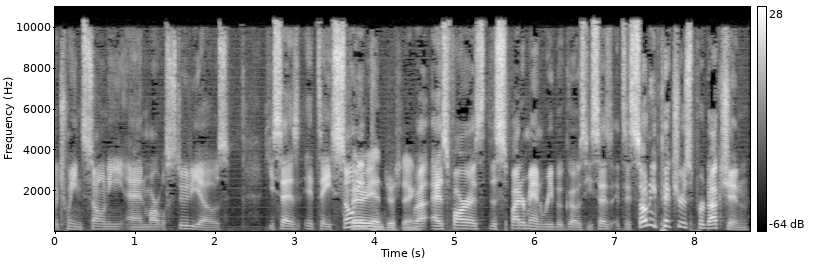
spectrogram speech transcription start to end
between Sony and Marvel Studios. He says it's a Sony Very interesting. As far as the Spider-Man reboot goes, he says it's a Sony Pictures production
